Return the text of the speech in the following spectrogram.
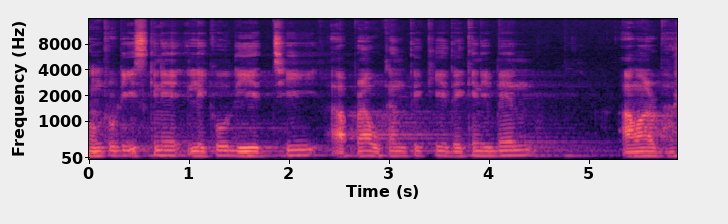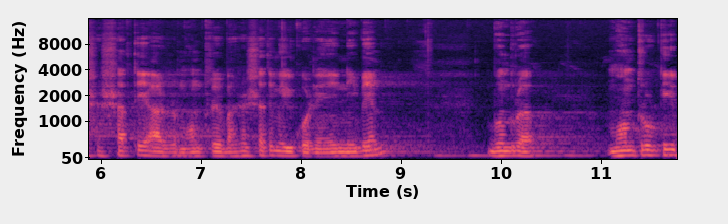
মন্ত্রটি স্ক্রিনে লিখেও দিয়েছি, আপনারা ওখান থেকে দেখে নেবেন, আমার ভাষার সাথে আর মন্ত্রের ভাষার সাথে মিল করে নেবেন। বন্ধুরা মন্ত্রটির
